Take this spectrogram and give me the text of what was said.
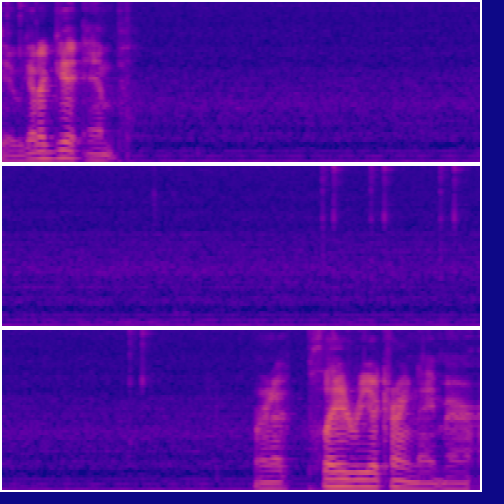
Okay, we gotta get Imp. We're gonna play Reoccurring Nightmare.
